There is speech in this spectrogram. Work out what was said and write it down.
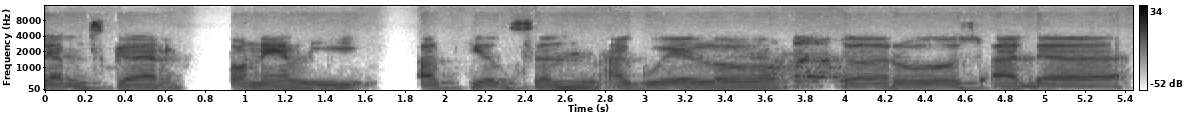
Damsgaard, Tonelli, Atkinson, Aguero, terus ada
